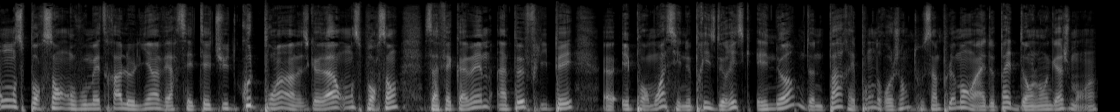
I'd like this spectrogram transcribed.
11%, on vous mettra le lien vers cette étude coup de poing, hein, parce que là, 11%, ça fait quand même un peu flipper. Euh, et pour moi, c'est une prise de risque énorme de ne pas répondre aux gens, tout simplement, hein, et de pas être dans l'engagement. hein.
